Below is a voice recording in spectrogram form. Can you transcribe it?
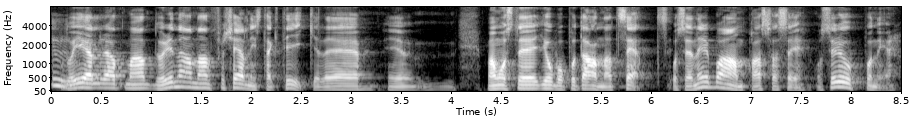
Och då gäller det att man, då är det en annan försäljningstaktik. Eller, eh, man måste jobba på ett annat sätt. Och sen är det bara att anpassa sig. Och så är det upp och ner.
